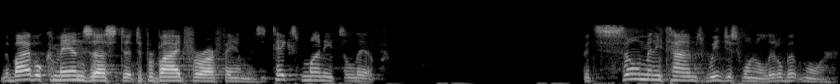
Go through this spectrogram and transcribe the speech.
The Bible commands us to, to provide for our families. It takes money to live. But so many times we just want a little bit more,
